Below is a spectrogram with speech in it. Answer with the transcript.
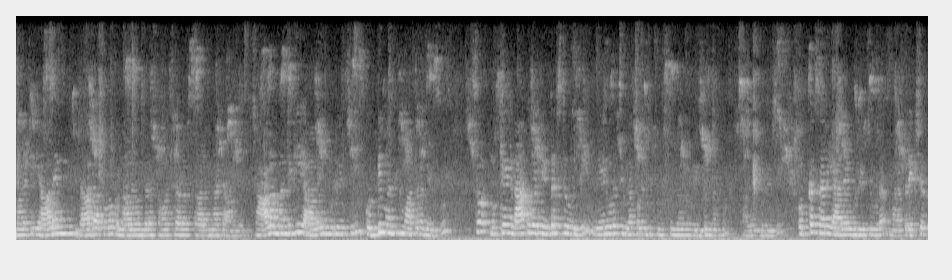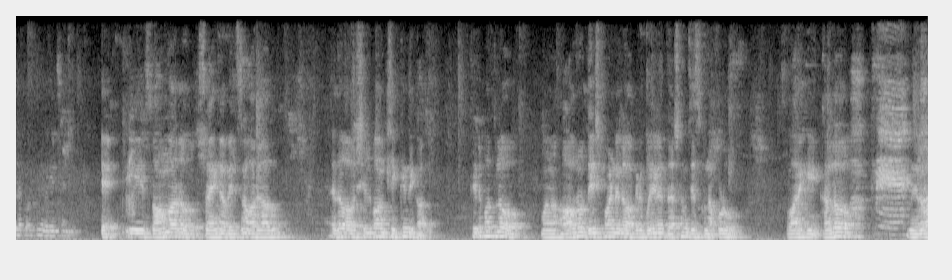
మనకి ఈ ఆలయం దాదాపుగా ఒక నాలుగు వందల సంవత్సరాల కాలం నాటి ఆలయం. చాలా మందికి ఆలయం గురించి కొద్ది మందికి మాత్రమే తెలుసు. సో ముఖ్యంగా నాకు కూడా ఇంట్రెస్ట్ ఉంది. నేను కూడా చిన్నప్పటి నుంచి చూస్తున్నాను వింటున్నాను ఆలయం గురించి. ఒక్కసారి ఆలయం గురించి కూడా మన ప్రేక్షకుల కోసం వివరించండి. ఈ స్వామివారు స్వయంగా వెలిసిన వారు కాదు ఏదో శిల్పం చెక్కింది కాదు. తిరుపతిలో మన ఆవునూరు దేశపాండేలో అక్కడికి పోయి దర్శనం చేసుకున్నప్పుడు వారికి కలో నిలవ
